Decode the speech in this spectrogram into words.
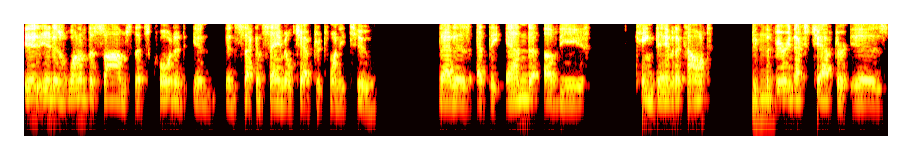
it, it is one of the psalms that's quoted in in Second Samuel chapter 22. That is at the end of the King David account Mm-hmm. The very next chapter is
